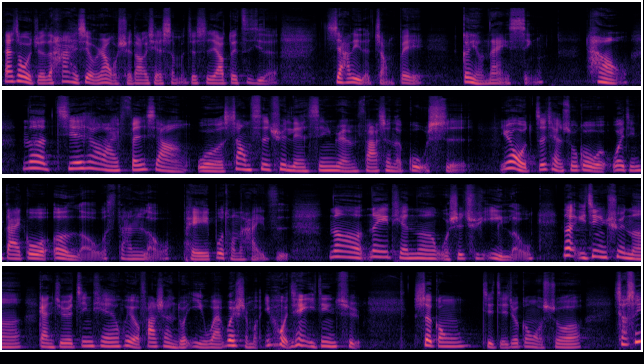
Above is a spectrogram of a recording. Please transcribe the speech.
但是我觉得他还是有让我学到一些什么，就是要对自己的家里的长辈更有耐心。好，那接下来分享我上次去连心园发生的故事。因为我之前说过，我我已经待过二楼、三楼陪不同的孩子。那那一天呢，我是去一楼。那一进去呢，感觉今天会有发生很多意外。为什么？因为我今天一进去，社工姐姐就跟我说：“小心，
